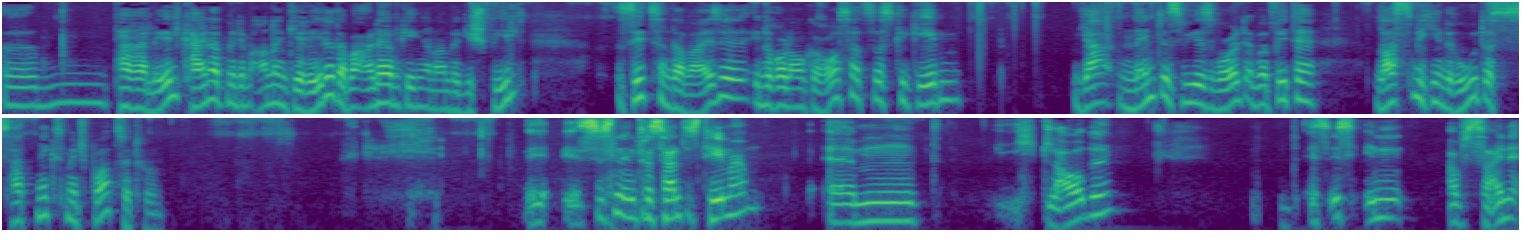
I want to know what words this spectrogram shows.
ähm, parallel. Keiner hat mit dem anderen geredet, aber alle haben gegeneinander gespielt. Sitzenderweise. In Roland Garros hat es das gegeben. Ja, nennt es wie es wollt, aber bitte lasst mich in Ruhe. Das hat nichts mit Sport zu tun es ist ein interessantes Thema. Ähm, ich glaube, es ist in, auf seine,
